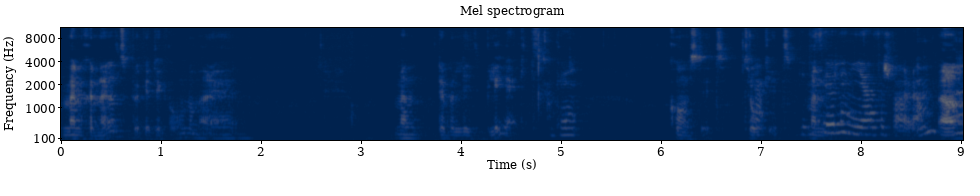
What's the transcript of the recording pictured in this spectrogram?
men generellt så brukar jag tycka om de här. Men det var lite blekt. Okej, Konstigt. Tråkigt. vi får Men, se hur länge jag försvarar dem. ja.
